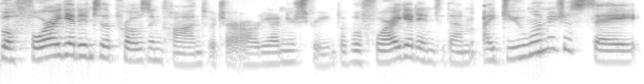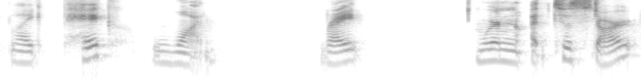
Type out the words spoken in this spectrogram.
before I get into the pros and cons, which are already on your screen, but before I get into them, I do want to just say like pick one, right? We're not, uh, to start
